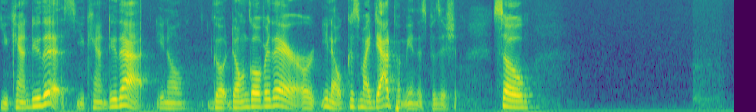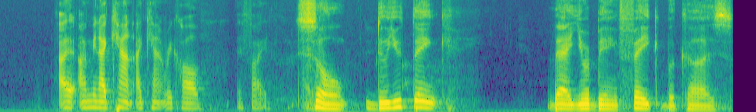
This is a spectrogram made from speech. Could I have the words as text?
"You can't do this. You can't do that. You know, go. Don't go over there." Or you know, because my dad put me in this position. So I. I mean, I can't. I can't recall if I. So, do you think that you're being fake because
